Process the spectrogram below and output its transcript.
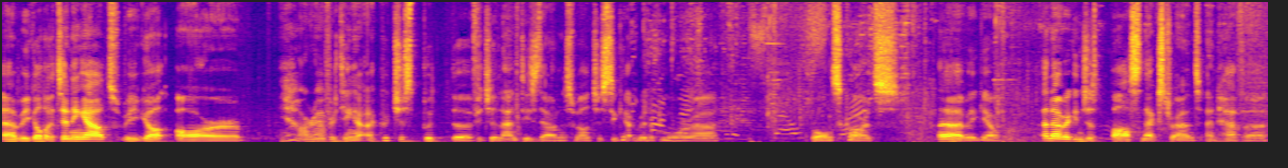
Uh, we got our thinning out, we got our... Yeah, our everything. I could just put the Vigilantes down as well, just to get rid of more uh, bronze cards. There we go. And now we can just pass next round and have a,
